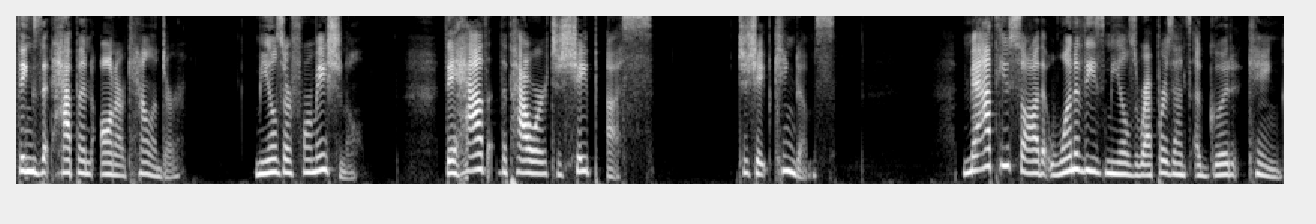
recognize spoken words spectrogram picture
things that happen on our calendar. Meals are formational. They have the power to shape us, to shape kingdoms. Matthew saw that one of these meals represents a good king,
